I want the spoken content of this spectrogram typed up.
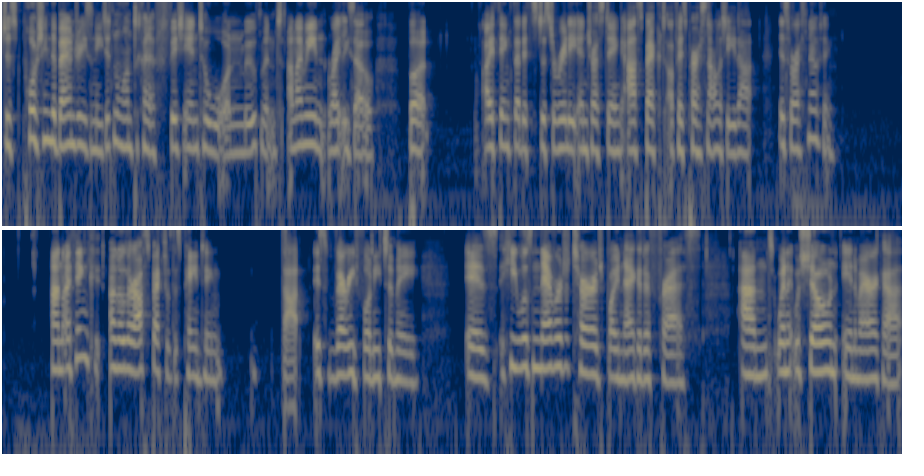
just pushing the boundaries and he didn't want to kind of fit into one movement. And I mean, rightly so, but I think that it's just a really interesting aspect of his personality that is worth noting. And I think another aspect of this painting that is very funny to me is he was never deterred by negative press. And when it was shown in America,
